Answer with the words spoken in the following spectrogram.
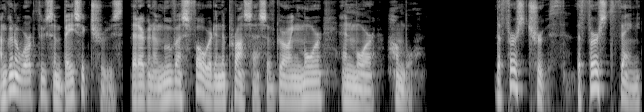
I'm going to work through some basic truths that are going to move us forward in the process of growing more and more humble. The first truth, the first thing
